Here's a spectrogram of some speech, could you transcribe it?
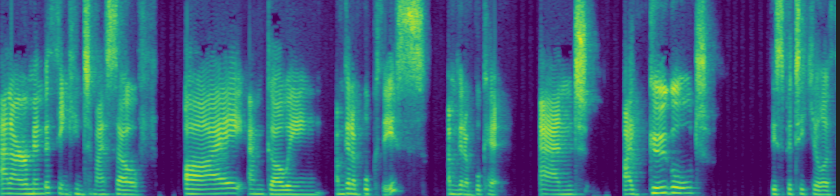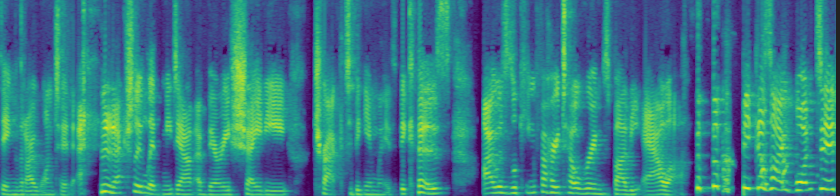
And I remember thinking to myself, I am going, I'm going to book this. I'm going to book it. And I Googled this particular thing that I wanted. And it actually led me down a very shady track to begin with because I was looking for hotel rooms by the hour because I wanted,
